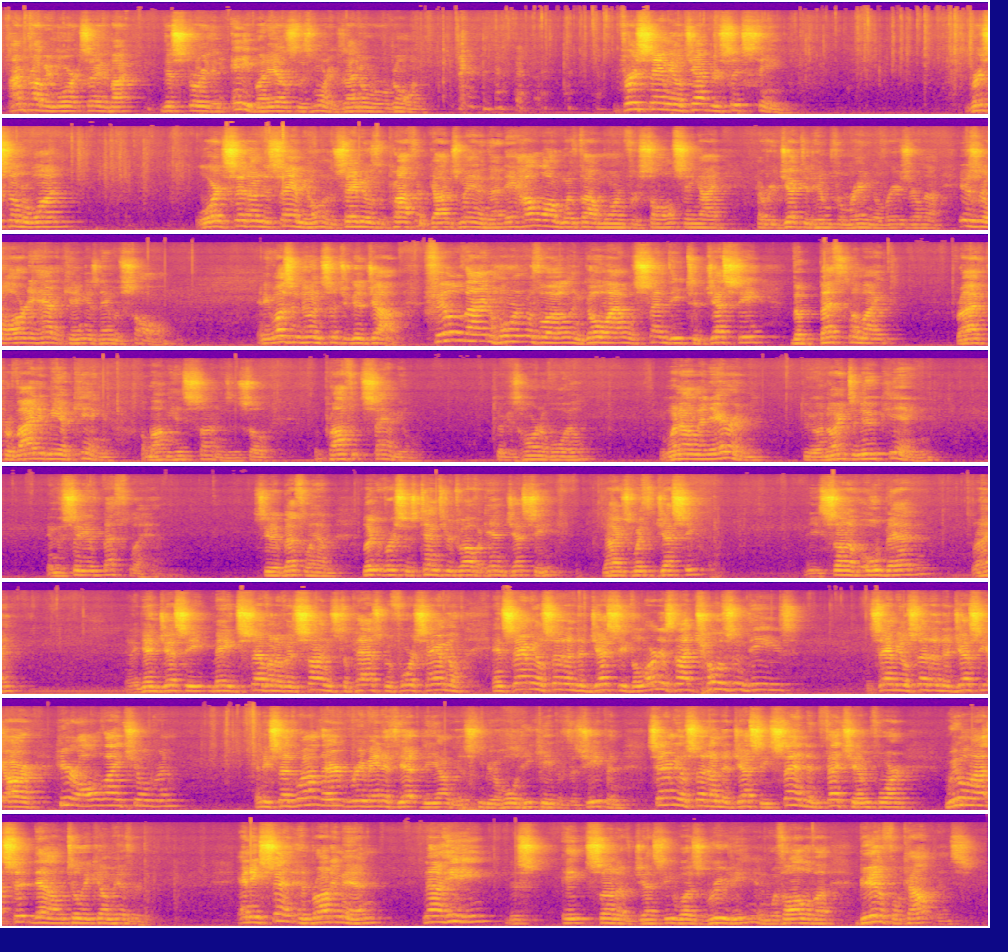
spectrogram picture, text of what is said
I'm probably more excited about this story than anybody else this morning because I know where we're going. 1 Samuel chapter 16, verse number 1. Lord said unto Samuel, and Samuel was the prophet, God's man in that day, How long wilt thou mourn for Saul, seeing I have rejected him from reigning over Israel? Now, Israel already had a king, his name was Saul, and he wasn't doing such a good job. Fill thine horn with oil, and go, I will send thee to Jesse the Bethlehemite, for I have provided me a king among his sons. And so the prophet Samuel took his horn of oil, and went on an errand to anoint a new king in the city of Bethlehem. City of Bethlehem. Look at verses 10 through 12 again. Jesse. Now he's with Jesse, the son of Obed, right? And again, Jesse made seven of his sons to pass before Samuel. And Samuel said unto Jesse, The Lord has not chosen these. And Samuel said unto Jesse, Are here all thy children? And he said, Well, there remaineth yet the youngest, and behold, he keepeth the sheep. And Samuel said unto Jesse, Send and fetch him, for we will not sit down till he come hither. And he sent and brought him in. Now he, this eighth son of Jesse, was ruddy and with all of a beautiful countenance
